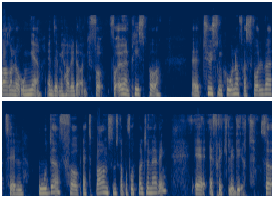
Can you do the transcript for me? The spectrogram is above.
barn og unge enn det vi har i dag. For òg en pris på eh, 1000 kroner fra Svolvær til Bodø for et barn som skal på fotballturnering, er, er, fryktelig dyrt. Så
